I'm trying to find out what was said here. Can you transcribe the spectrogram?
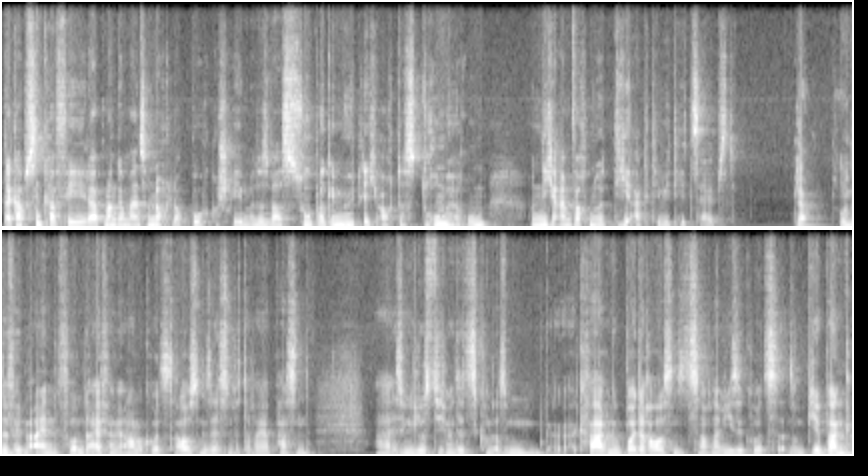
da gab es ein Café, da hat man gemeinsam noch Logbuch geschrieben. Also es war super gemütlich, auch das Drumherum und nicht einfach nur die Aktivität selbst. Ja, und da fällt mir ein, vor dem Dive haben wir auch noch mal kurz draußen gesessen, Wetter war ja passend. Äh, ist irgendwie lustig, man sitzt, kommt aus dem Aquariumgebäude raus und sitzt auf einer Wiese kurz, also eine Bierbank,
